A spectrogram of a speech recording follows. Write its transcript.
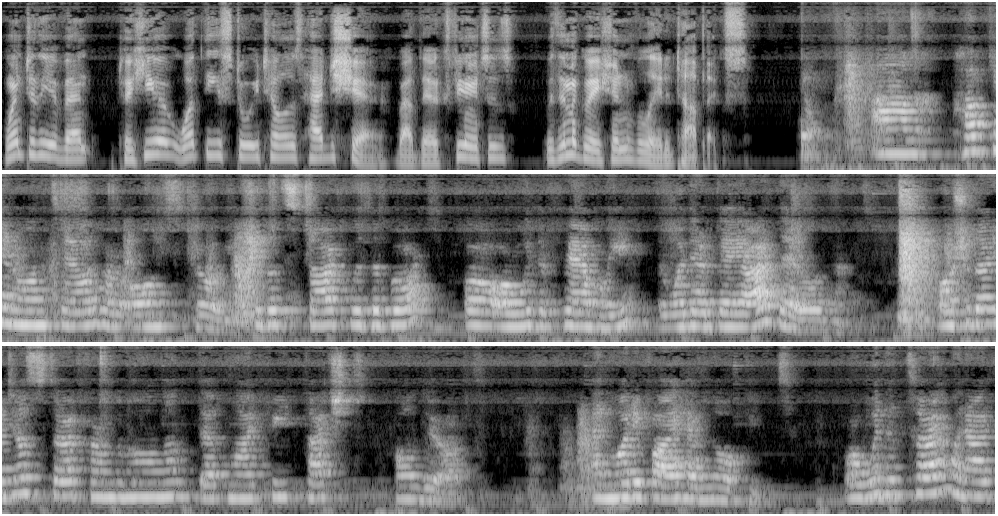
went to the event to hear what these storytellers had to share about their experiences with immigration related topics. Uh, how can one tell her own story? Should it start with the birth or, or with the family, whether they are there or not? Or should I just start from the moment that my feet touched on the earth? And what if I have no feet? Or with the time when I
